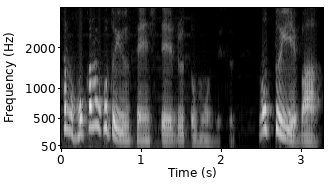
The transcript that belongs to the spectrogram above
多分他のこと優先していると思うんです。もっと言えば、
